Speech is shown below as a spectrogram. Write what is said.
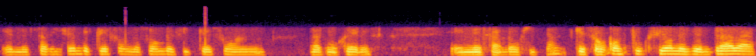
en esta visión de qué son los hombres y qué son las mujeres en esa lógica, que son construcciones de entrada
